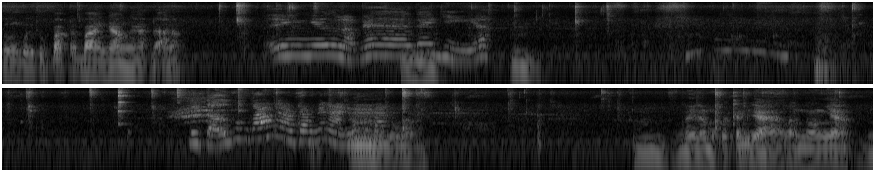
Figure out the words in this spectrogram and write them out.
hương vị thuốc bắc nó bay ngào ngạt đã lắm Y như là cái Ừ. cái gì á. ừ. Thì tự cũng có nào trong cái này Ừ, đúng không ba? đúng rồi ừ. đây là một cái cánh gà rất là ngon nha ừ.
